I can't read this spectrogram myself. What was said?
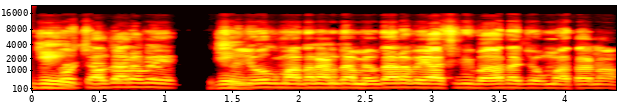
ਜੀ। ਉਹ ਚੱਲਦਾ ਰਵੇ ਜੀ। ਸਹਿਯੋਗ ਮਾਤਾ ਰਾਣੀ ਦਾ ਮਿਲਦਾ ਰਵੇ ਆਸ਼ੀਰਵਾਦ ਹੈ ਜੋ ਮਾਤਾ ਨਾਲ।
